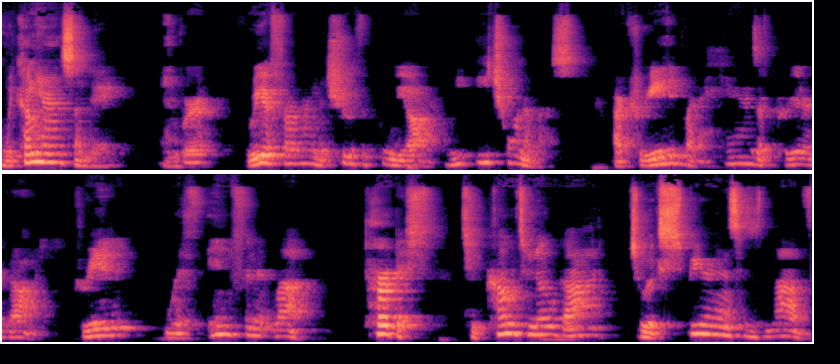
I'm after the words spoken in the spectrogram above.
We come here on Sunday and we're reaffirming the truth of who we are. We, each one of us, are created by the hands of Creator God, created with infinite love, purpose to come to know God, to experience His love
